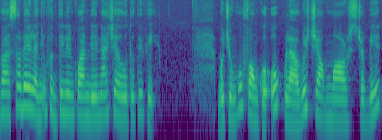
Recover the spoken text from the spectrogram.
Và sau đây là những phần tin liên quan đến Á Châu thưa quý vị. Bộ trưởng Quốc phòng của Úc là Richard Marles cho biết,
